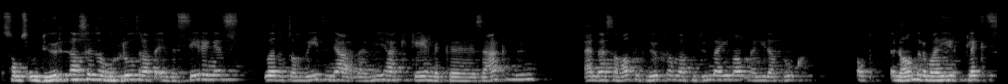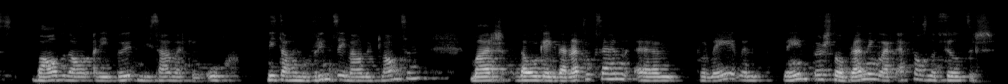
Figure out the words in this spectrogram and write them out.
soms hoe duurder dat is, of hoe groter dat de investering is, wil je toch weten, ja, met wie ga ik eigenlijk uh, zaken doen. En dat is nog altijd leuker om dat te doen met iemand met wie dat ook op een andere manier klikt, behalve dan allee, buiten die samenwerking ook. Niet dat je moet vriend zijn met je klanten, maar dat wil ik daarnet ook zeggen, um, voor mij, mijn, mijn personal branding werd echt als een filter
